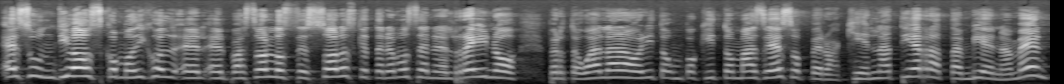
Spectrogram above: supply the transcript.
es un Dios, como dijo el, pastor, los tesoros que tenemos en el reino, pero te voy a hablar ahorita un poquito más de eso, pero aquí en la tierra también, amén.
